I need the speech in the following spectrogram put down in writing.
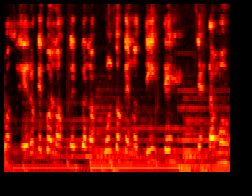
considero que con los, con los puntos que nos diste ya estamos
